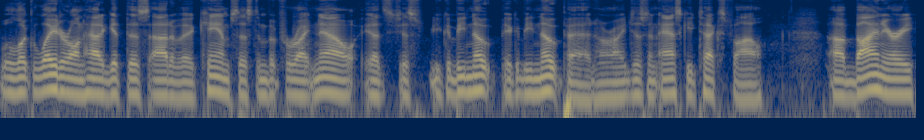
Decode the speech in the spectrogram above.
we'll look later on how to get this out of a CAM system, but for right now, it's just, you could be note, it could be notepad, all right, just an ASCII text file. Uh, binary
